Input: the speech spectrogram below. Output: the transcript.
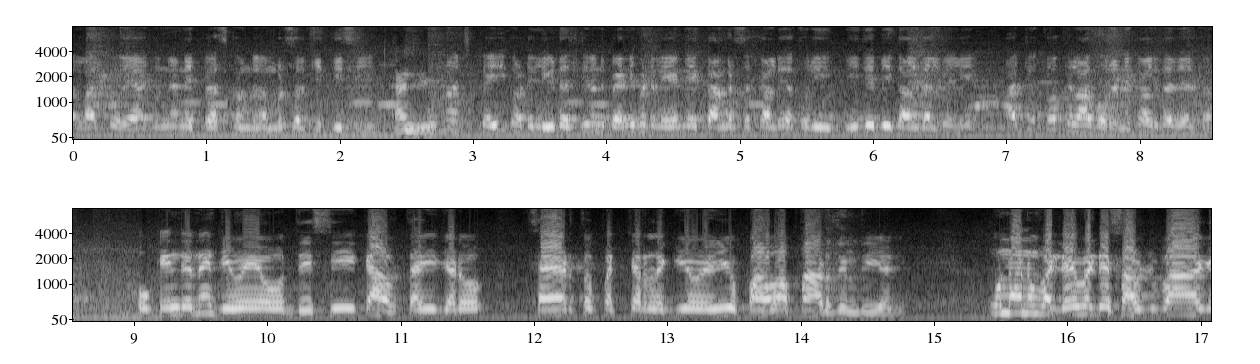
ਅਲੱਗ ਹੋਇਆ ਜਿਨ੍ਹਾਂ ਨੇ ਪ੍ਰੈਸ ਕਾਨਫਰੰਸ ਅੰਮ੍ਰਿਤਸਰ ਕੀਤੀ ਸੀ। ਉਹਨਾਂ 'ਚ ਕਈ ਤੁਹਾਡੇ ਲੀਡਰ ਸੀ ਜਿਨ੍ਹਾਂ ਨੇ ਬੈਨੀਫਿਟ ਲਏ ਨੇ ਕਾਂਗਰਸ ਅਕਾਲੀ ਦਲ ਸੋਰੀ ਬੀਜੇਪੀ ਅਕਾਲੀ ਦਲ ਵੇਲੇ। ਅੱਜ ਉਹ ਤੋਂ ਖਿਲਾਫ ਹੋ ਰਹੇ ਨੇ ਅਕਾਲੀ ਦਲ ਦੇ ਉਹ ਕਹਿੰਦੇ ਨੇ ਜਿਵੇਂ ਉਹ ਦੇਸੀ ਕਹਾਵਤ ਹੈ ਜੀ ਜਦੋਂ ਸਾਈਡ ਤੋਂ ਪੱਚਰ ਲੱਗੀ ਹੋਈ ਉਹ ਪਾਵਾ ਫਾੜ ਦਿੰਦੀ ਹੈ ਜੀ। ਉਹਨਾਂ ਨੂੰ ਵੱਡੇ ਵੱਡੇ ਸਬਜ਼ ਬਾਗ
